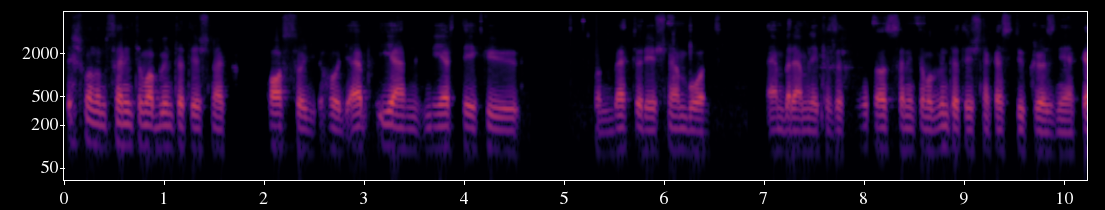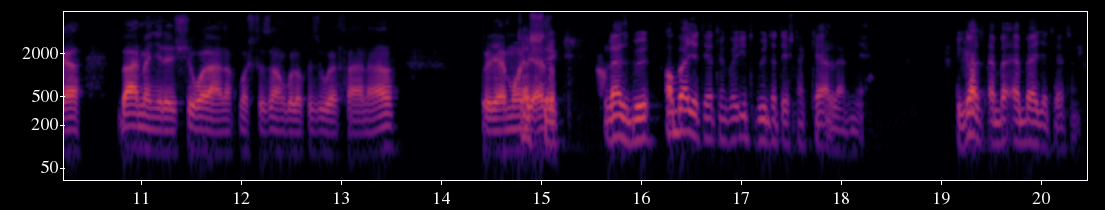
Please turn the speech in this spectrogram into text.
és mondom, szerintem a büntetésnek az, hogy, hogy eb, ilyen mértékű betörés nem volt emberemlékezet óta, az szerintem a büntetésnek ezt tükröznie kell. Bármennyire is jól állnak most az angolok az UEFA-nál. Ugye mondja Tessék, ez a... lesz bű... Abba egyetértünk, hogy itt büntetésnek kell lennie. Igaz? Ebbe, ebbe egyetértünk.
